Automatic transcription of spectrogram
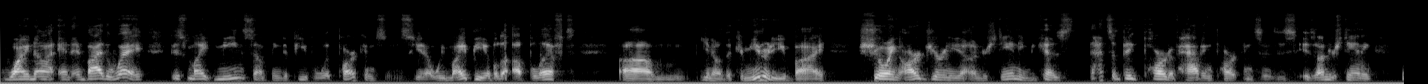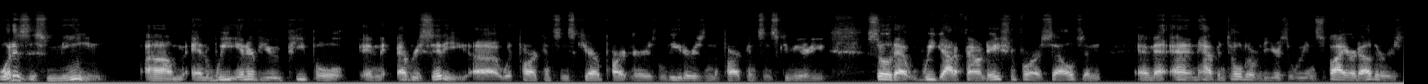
why not? And and by the way, this might mean something to people with Parkinson's. You know, we might be able to uplift, um, you know, the community by showing our journey to understanding because that's a big part of having Parkinson's is, is understanding what does this mean um, and we interviewed people in every city uh, with Parkinson's care partners, leaders in the Parkinson's community, so that we got a foundation for ourselves and and and have been told over the years that we inspired others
